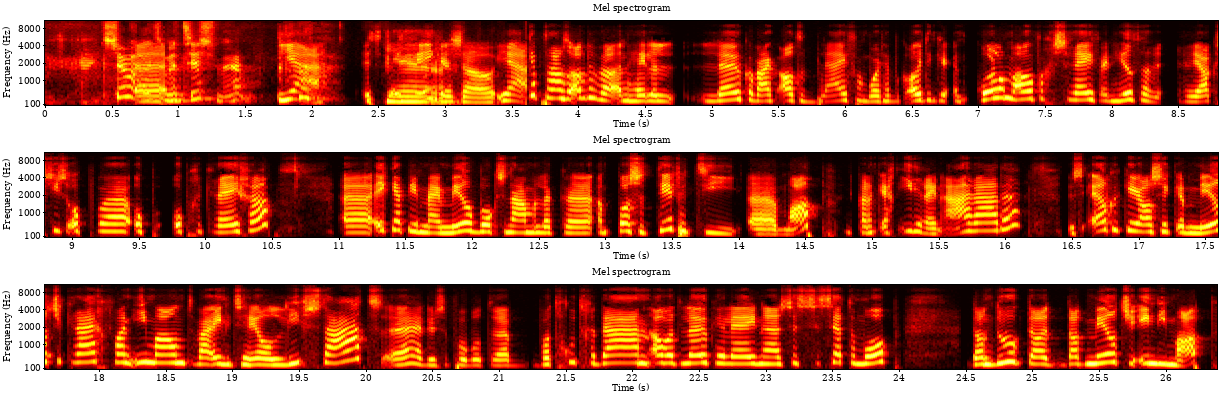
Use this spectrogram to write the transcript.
Zo Eh, automatisme. Ja, is Ja. zeker zo. Ja. Ik heb trouwens ook nog wel een hele leuke waar ik altijd blij van word. Heb ik ooit een keer een column over geschreven en heel veel reacties op, eh, op, op gekregen. Eh, ik heb in mijn mailbox namelijk eh, een positivity eh, map. Die kan ik echt iedereen aanraden. Dus elke keer als ik een mailtje krijg van iemand waarin iets heel lief staat. dus bijvoorbeeld, wat goed gedaan. Oh, wat leuk Helene. Z- Zet hem op. Dan doe ik dat, dat mailtje in die map.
